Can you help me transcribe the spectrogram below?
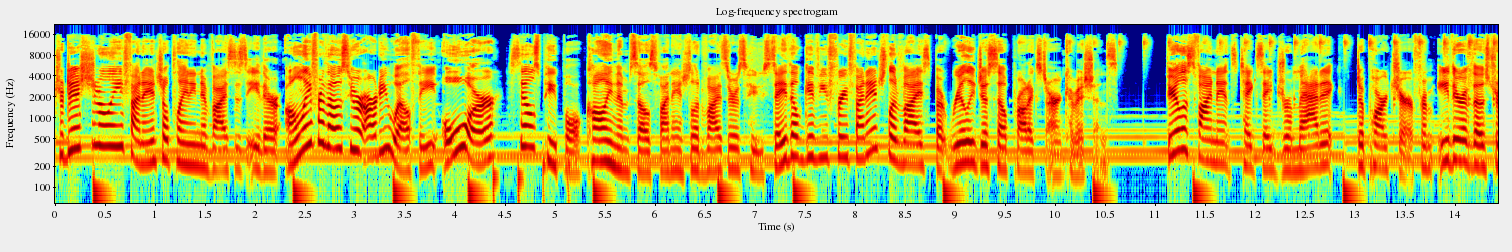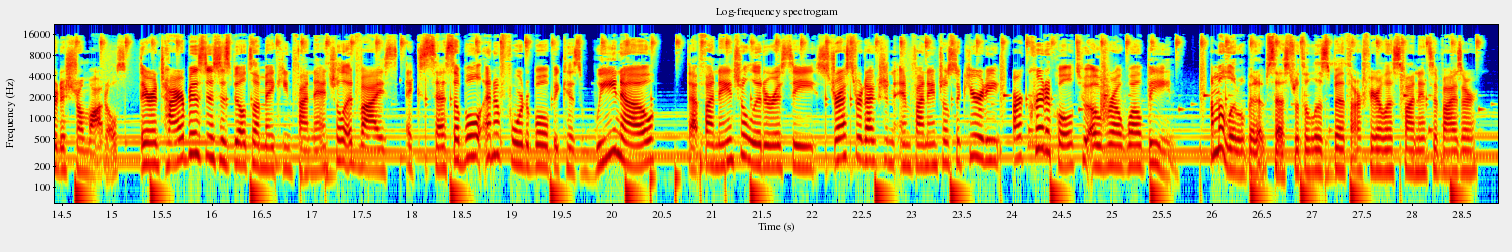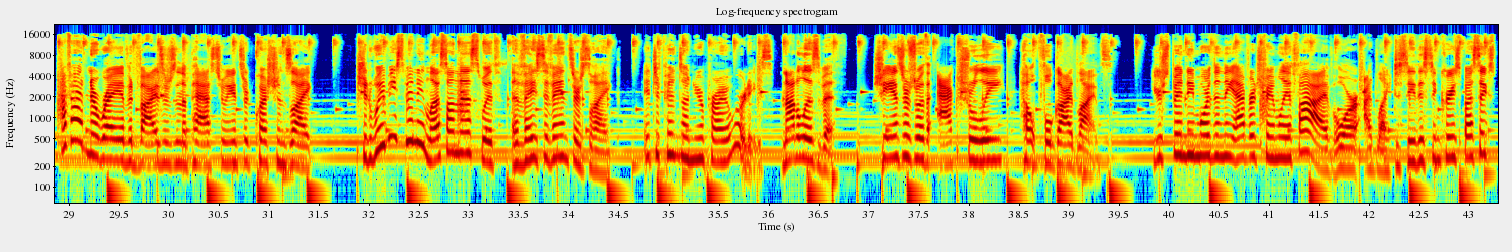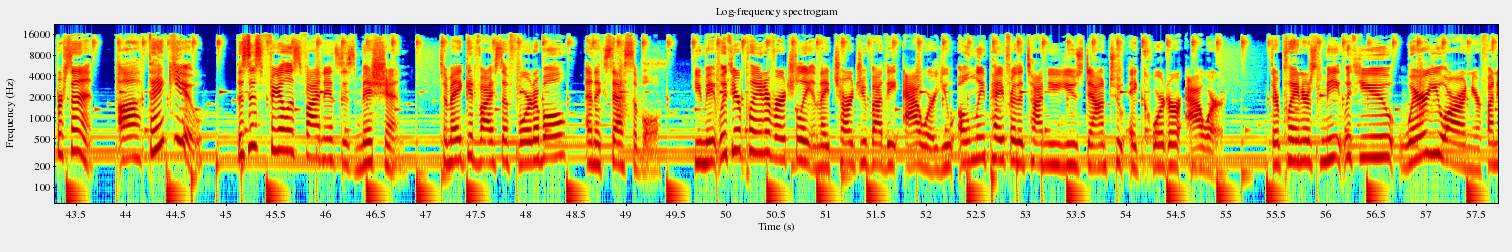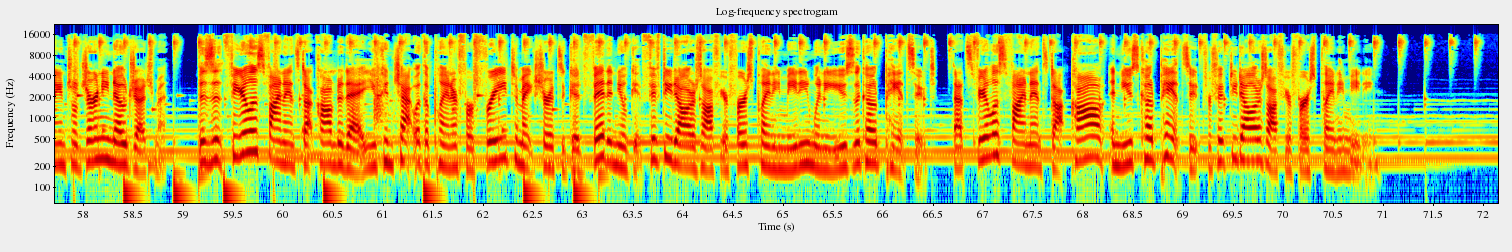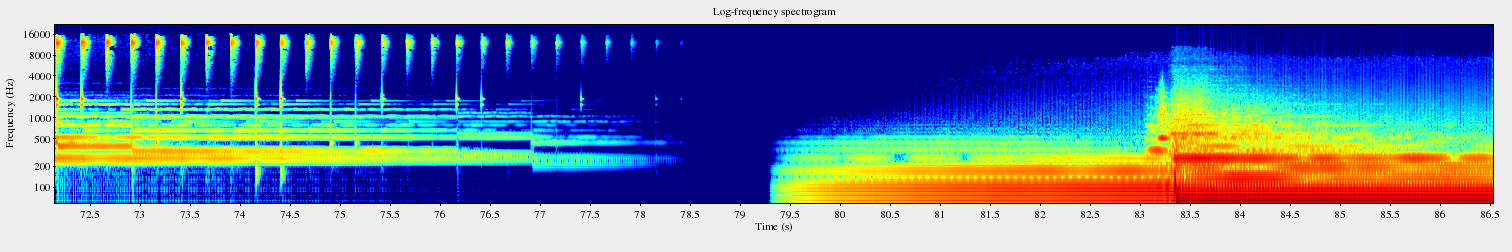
Traditionally, financial planning advice is either only for those who are already wealthy or salespeople calling themselves financial advisors who say they'll give you free financial advice but really just sell products to earn commissions. Fearless Finance takes a dramatic departure from either of those traditional models. Their entire business is built on making financial advice accessible and affordable because we know that financial literacy, stress reduction, and financial security are critical to overall well being. I'm a little bit obsessed with Elizabeth, our fearless finance advisor. I've had an array of advisors in the past who answered questions like, Should we be spending less on this? with evasive answers like, It depends on your priorities. Not Elizabeth. She answers with actually helpful guidelines. You're spending more than the average family of five, or I'd like to see this increase by 6%. Uh, thank you. This is Fearless Finance's mission to make advice affordable and accessible. You meet with your planner virtually and they charge you by the hour. You only pay for the time you use down to a quarter hour. Their planners meet with you where you are on your financial journey, no judgment. Visit fearlessfinance.com today. You can chat with a planner for free to make sure it's a good fit, and you'll get $50 off your first planning meeting when you use the code PANTSUIT. That's fearlessfinance.com and use code PANTSUIT for $50 off your first planning meeting.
